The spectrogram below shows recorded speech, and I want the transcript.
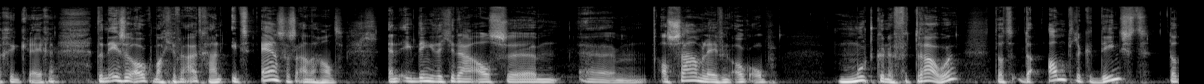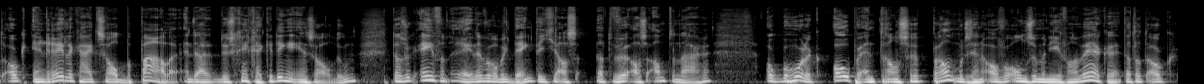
gekregen... dan is er ook, mag je van uitgaan, iets ernstigs aan de hand. En ik denk dat je daar als, ehm, ehm, als samenleving ook op moet kunnen vertrouwen... dat de ambtelijke dienst dat ook in redelijkheid zal bepalen. En daar dus geen gekke dingen in zal doen. Dat is ook een van de redenen waarom ik denk dat, je als, dat we als ambtenaren ook behoorlijk open en transparant moeten zijn over onze manier van werken. Dat dat ook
